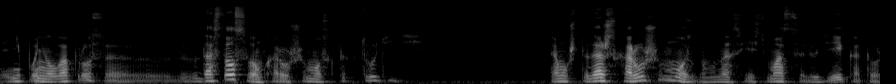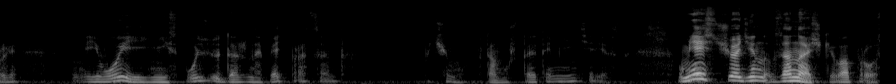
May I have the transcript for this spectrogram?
Я не понял вопроса. Достался вам хороший мозг, так трудитесь. Потому что даже с хорошим мозгом у нас есть масса людей, которые его и не используют даже на 5%. Почему? Потому что это им не интересно. У меня есть еще один в заначке вопрос,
